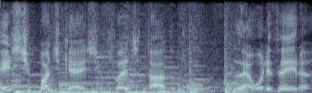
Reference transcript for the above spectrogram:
Este podcast foi editado por Léo Oliveira.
